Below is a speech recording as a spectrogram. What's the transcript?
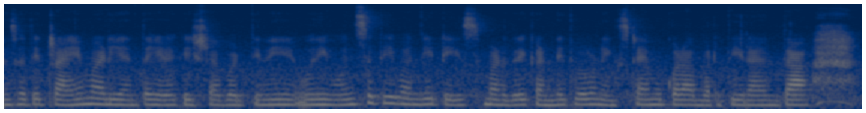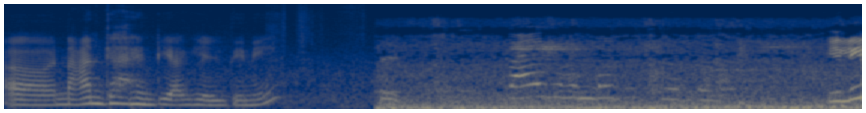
ಒಂದ್ಸತಿ ಟ್ರೈ ಮಾಡಿ ಅಂತ ಹೇಳೋಕ್ಕೆ ಇಷ್ಟಪಡ್ತೀನಿ. ನೀವು ಒಂದ್ಸತಿ ಬಂದು ಟೇಸ್ಟ್ ಮಾಡಿದ್ರೆ ಖಂಡಿತವಾಗ್ಲೂ ನೆಕ್ಸ್ಟ್ ಟೈಮು ಕೂಡ ಬರ್ತೀರಾ ಅಂತ ನಾನು ಗ್ಯಾರಂಟಿಯಾಗಿ ಹೇಳ್ತೀನಿ. ಇಲ್ಲಿ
